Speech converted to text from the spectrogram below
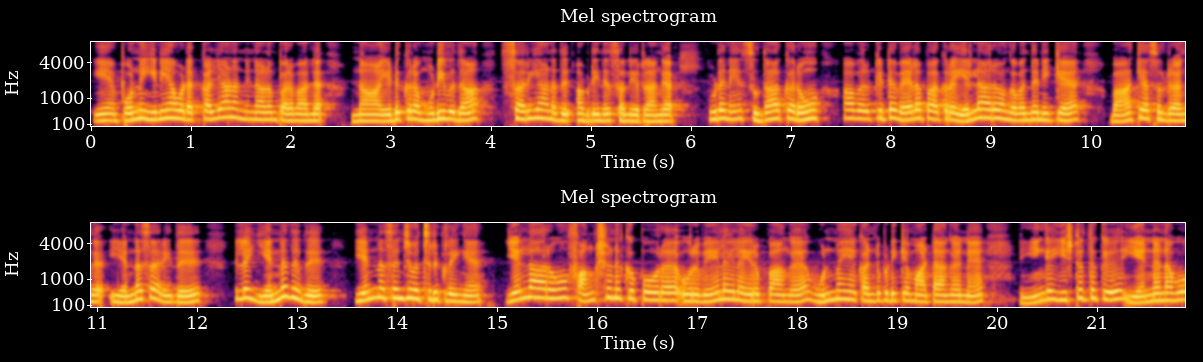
என் பொண்ணு இனியாவோட கல்யாணம் நின்னாலும் பரவாயில்ல. நான் எடுக்கிற முடிவு தான் சரியானது அப்படின்னு சொல்லிடுறாங்க. உடனே சுதாகரும் அவர்கிட்ட வேலை பார்க்குற எல்லாரும் அங்கே வந்து நிற்க பாக்கியா சொல்கிறாங்க என்ன சார் இது? இல்லை என்னது இது? என்ன செஞ்சு வச்சுருக்குறீங்க? எல்லாரும் ஃபங்க்ஷனுக்கு போகிற ஒரு வேலையில் இருப்பாங்க. உண்மையை கண்டுபிடிக்க மாட்டாங்கன்னு நீங்கள் இஷ்டத்துக்கு என்னென்னவோ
